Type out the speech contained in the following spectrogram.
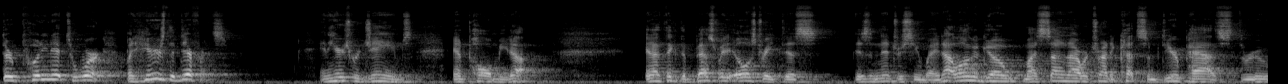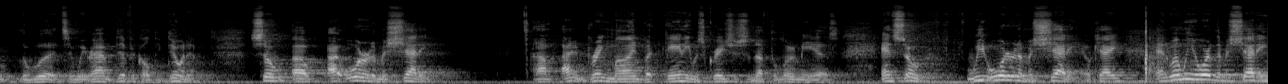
They're putting it to work. But here's the difference. And here's where James and Paul meet up. And I think the best way to illustrate this is an interesting way. Not long ago, my son and I were trying to cut some deer paths through the woods, and we were having difficulty doing it. So uh, I ordered a machete. Um, I didn't bring mine, but Danny was gracious enough to loan me his. And so we ordered a machete, okay? And when we ordered the machete,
